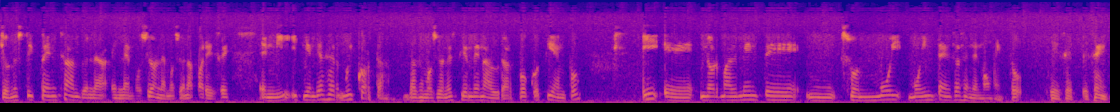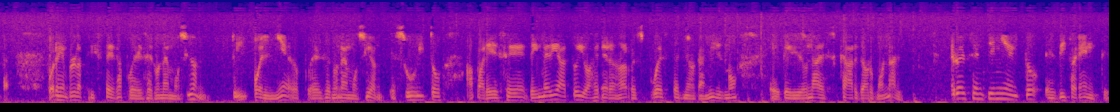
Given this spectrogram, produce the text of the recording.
yo no estoy pensando en la, en la emoción, la emoción aparece en mí y tiende a ser muy corta. Las emociones tienden a durar poco tiempo y eh, normalmente mm, son muy, muy intensas en el momento que se presentan. Por ejemplo, la tristeza puede ser una emoción. ¿sí? o el miedo puede ser una emoción, es súbito, aparece de inmediato y va a generar una respuesta en mi organismo eh, debido a una descarga hormonal. Pero el sentimiento es diferente.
